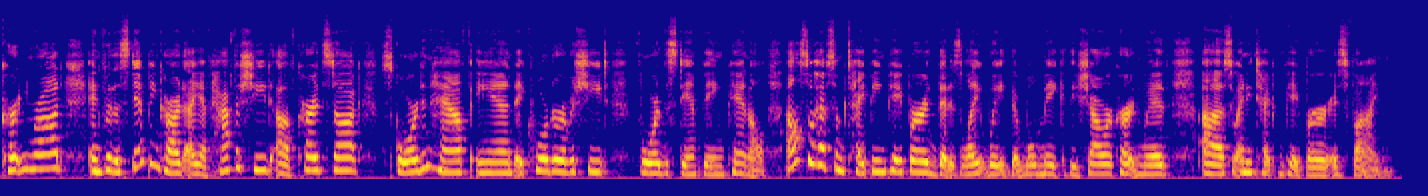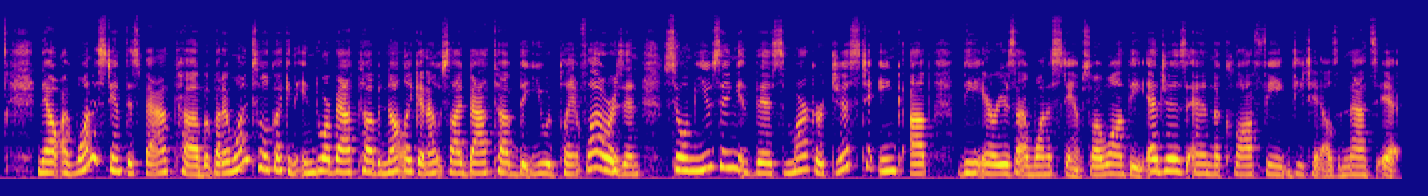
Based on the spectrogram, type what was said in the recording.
curtain rod. And for the stamping card, I have half a sheet of cardstock scored in half and a quarter of a sheet for the stamping panel. I also have some typing paper that is lightweight that we'll make the shower curtain with, uh, so any typing paper is fine. Now I want to stamp this bathtub, but I want it to look like an indoor bathtub and not like an outside bathtub that you would plant flowers in. So I'm using this marker just to ink up the areas I want to stamp. So I want the edges and the claw feet details, and that's it.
